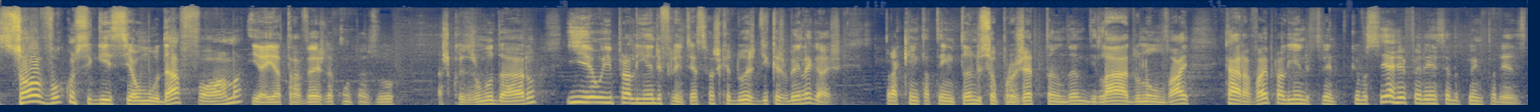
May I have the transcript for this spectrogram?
só vou conseguir se eu mudar a forma, e aí através da conta azul as coisas mudaram, e eu ir para a linha de frente. Essas acho que é duas dicas bem legais. Para quem está tentando, o seu projeto está andando de lado, não vai, cara, vai para a linha de frente, porque você é a referência da tua empresa.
